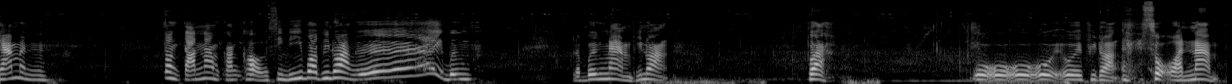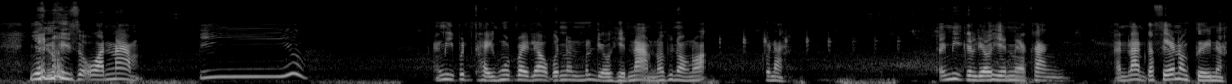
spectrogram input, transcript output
ย้ำมัน ต้องการน้ำขังเขาสิมีบ่พี่น้องเอ้ยเบิ่งแล้วเบิ่งน้ำพี่น้อง ว่าโอ้โอ้โอ้โอ้โอ้พี่น้องสออนน้ำยายหนุ่ยสออนน้ำปิ้วอันนี้เป็นไถหูดไว้แล้วเพิ่นนั้นมันเดี๋ยวเห็นน้ำเนาะพี่น้องเนาะเพิ่นน่ะอันนี้ก็เลี้ยวเห็นเนี่ยข้างอันร้านกาแฟน้องเตยเนี่ย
